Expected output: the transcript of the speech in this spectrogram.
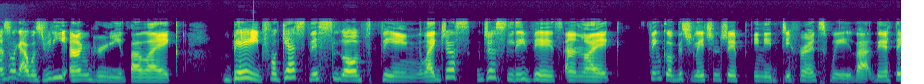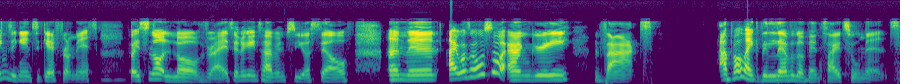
And so, like, I was really angry that, like, babe, forget this love thing. Like, just, just leave it and like think of this relationship in a different way. That there are things you're going to get from it, but it's not love, right? You're not going to have it to yourself. And then I was also angry that about like the level of entitlement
